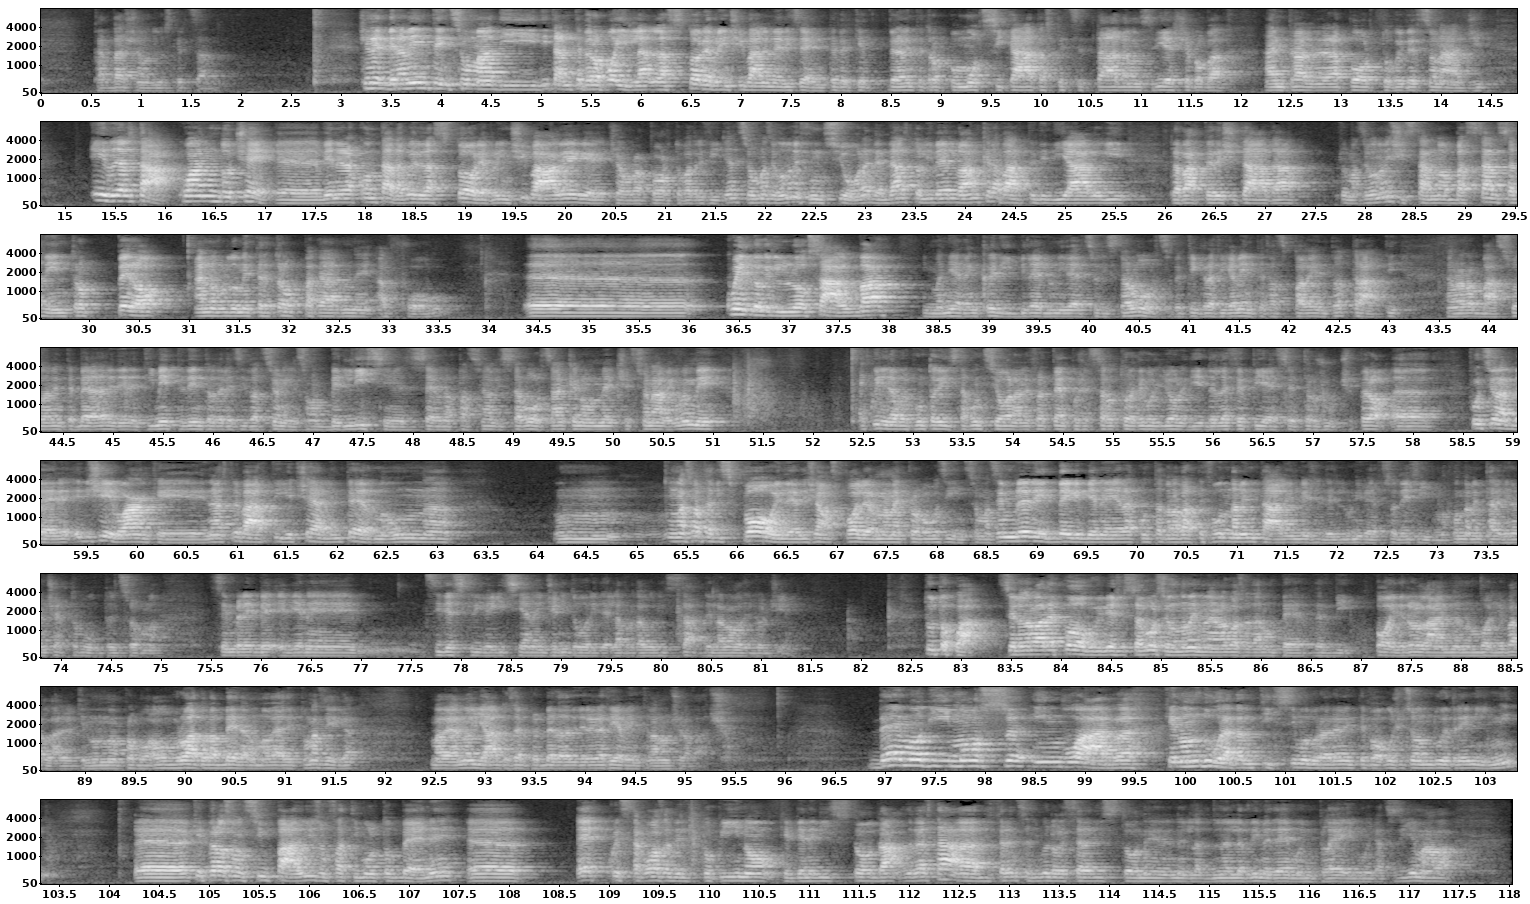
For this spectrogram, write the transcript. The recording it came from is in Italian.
Kardashian non dico scherzando. Ce n'è veramente insomma di, di tante, però poi la, la, storia principale ne risente perché è veramente troppo mozzicata, spezzettata, non si riesce proprio a, a entrare nel rapporto con i personaggi in realtà quando eh, viene raccontata quella storia principale, che c'è un rapporto padre-figlia, insomma, secondo me funziona ed è ad alto livello anche la parte dei dialoghi, la parte recitata, insomma, secondo me ci stanno abbastanza dentro, però hanno voluto mettere troppa carne al fuoco. Eh, quello che lo salva in maniera incredibile è l'universo di Star Wars, perché graficamente fa spavento a tratti è una roba assolutamente bella da vedere, ti mette dentro delle situazioni che sono bellissime se sei un appassionato di Star Wars, anche non eccezionale come me, e quindi da quel punto di vista funziona, nel frattempo c'è questa rottura dei coglioni dell'FPS e Trociucci, però eh, funziona bene, e dicevo anche in altre parti che c'è all'interno un, un una sorta di spoiler, diciamo, spoiler non è proprio così, insomma, sembrerebbe che viene raccontata una parte fondamentale invece dell'universo dei film, fondamentale fino a un certo punto, insomma, sembrerebbe e viene si descrive chi siano i genitori della protagonista della nuova trilogia. Tutto qua, se lo trovate a poco, vi piace Star Wars, secondo me non è una cosa da non perdervi. Poi dell'online non voglio parlare perché non ho proprio, avevo provato la beta, non mi aveva detto una sega mi aveva annoiato, sempre bella da vedere graficamente, ma non ce la faccio. Demo di Moss in War, che non dura tantissimo, dura veramente poco, ci sono due o tre enigmi, eh, che però sono simpatici, sono fatti molto bene. Eh, è questa cosa del topino che viene visto da... In realtà, a differenza di quello che si era visto nelle prime demo in play, come cazzo si chiamava,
